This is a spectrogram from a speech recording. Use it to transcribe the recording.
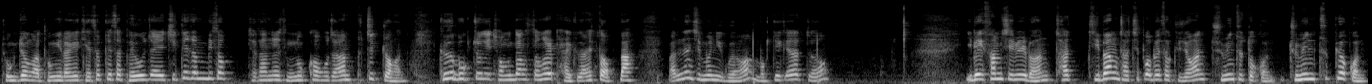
종전과 동일하게 계속해서 배우자의 직계 존비속 재산을 등록하고자 한 부칙 조항은 그 목적의 정당성을 발견할 수 없다. 맞는 지문이고요. 목적이 깨졌죠. 231번 자, 지방자치법에서 규정한 주민투표권, 주민투표권.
